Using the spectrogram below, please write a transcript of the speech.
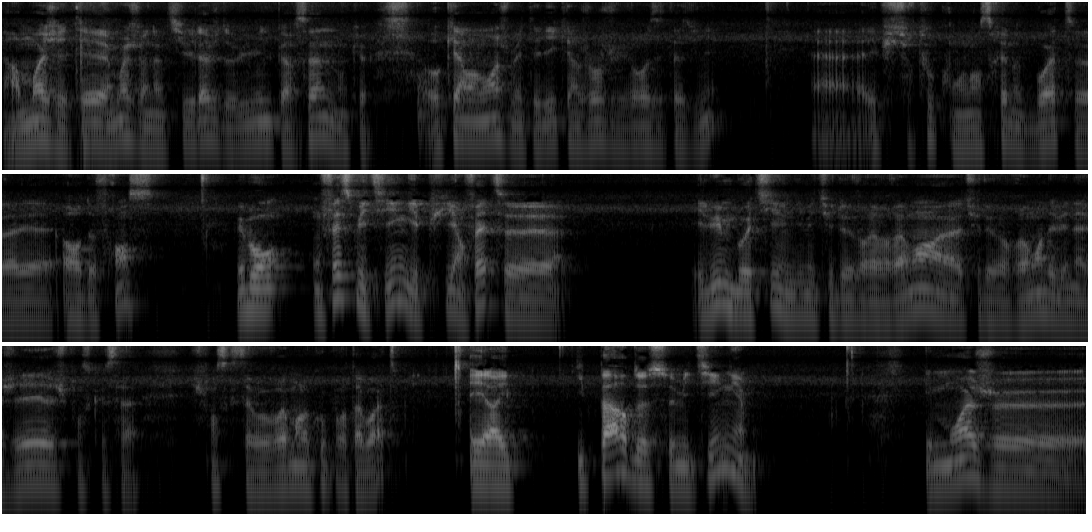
Alors moi, j'étais, moi, je viens d'un petit village de 8000 personnes, donc euh, à aucun moment je m'étais dit qu'un jour je vivrais aux États-Unis. Euh, et puis surtout qu'on lancerait notre boîte hors de France. Mais bon, on fait ce meeting et puis en fait, et lui me motive, il me dit mais tu devrais vraiment, tu devrais vraiment déménager. Je pense que ça, je pense que ça vaut vraiment le coup pour ta boîte. Et alors il part de ce meeting et moi, je,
